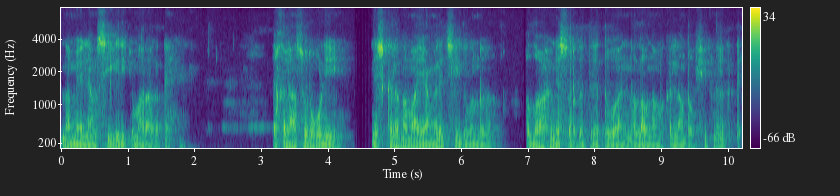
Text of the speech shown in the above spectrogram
നമ്മെല്ലാം സ്വീകരിക്കുമാറാകട്ടെ ഇഖ്ലാസോടുകൂടി നിഷ്കളങ്കമായി അമല ചെയ്തുകൊണ്ട് അള്ളാഹുവിൻ്റെ സ്വർഗത്തിലെത്തുവാൻ അള്ളാഹു നമുക്കെല്ലാം തൗഫീക്ക് നൽകട്ടെ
